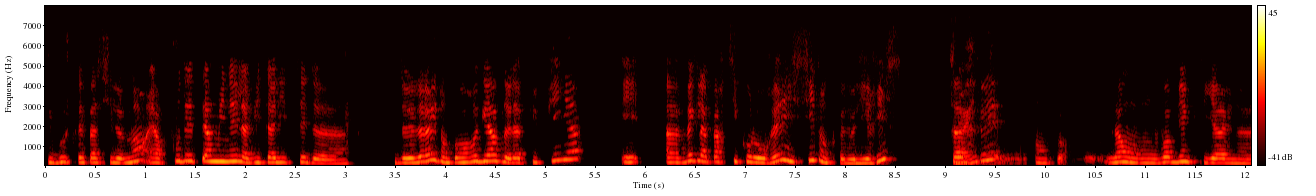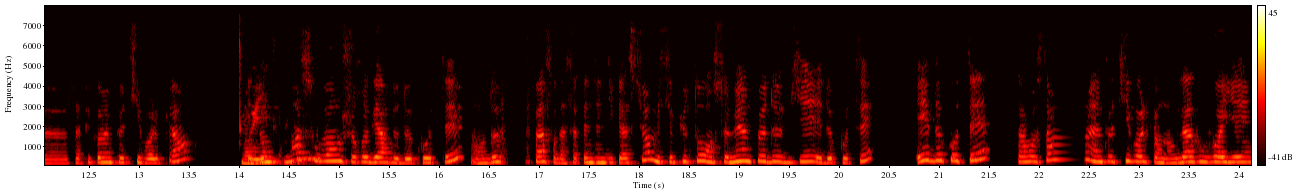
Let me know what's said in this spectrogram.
qui, bouge très facilement. Alors, pour déterminer la vitalité de, de l'œil, donc on regarde la pupille et avec la partie colorée ici, donc de l'iris, ça fait. Là, on voit bien qu'il y a une, ça fait comme un petit volcan. Et donc, moi, souvent, je regarde de côté. En deux faces, on a certaines indications, mais c'est plutôt, on se met un peu de biais et de côté. Et de côté, ça ressemble à un petit volcan. Donc là, vous voyez,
